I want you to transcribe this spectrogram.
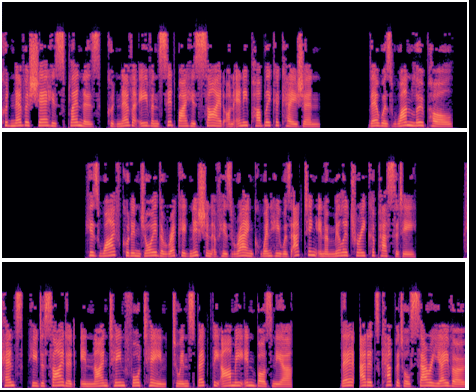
could never share his splendors, could never even sit by his side on any public occasion. There was one loophole. His wife could enjoy the recognition of his rank when he was acting in a military capacity. Hence, he decided, in 1914, to inspect the army in Bosnia. There, at its capital Sarajevo,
